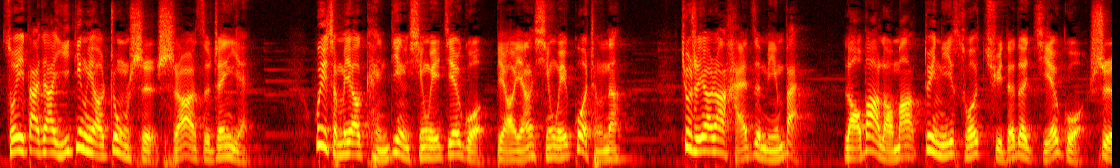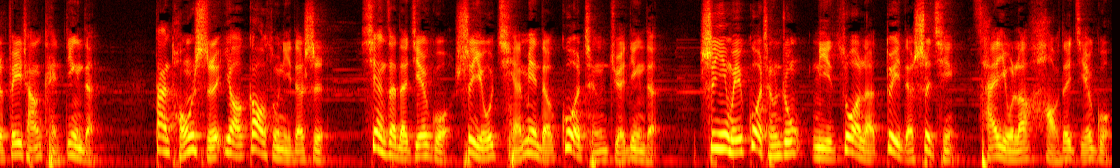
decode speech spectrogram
所以大家一定要重视十二字真言。为什么要肯定行为结果，表扬行为过程呢？就是要让孩子明白，老爸老妈对你所取得的结果是非常肯定的，但同时要告诉你的是，现在的结果是由前面的过程决定的，是因为过程中你做了对的事情，才有了好的结果。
